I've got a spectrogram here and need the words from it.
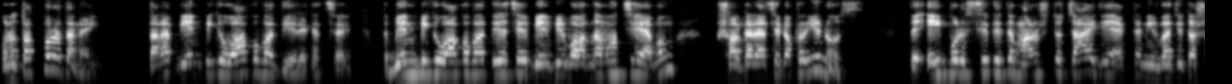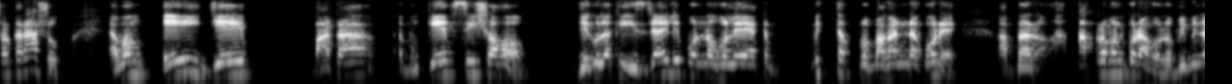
কোনো তৎপরতা নেই। তারা বিএনপি কে ওয়াক ওভার দিয়ে রেখেছে। তো বিএনপি কে ওয়াক ওভার দিয়েছে, বিএনপির বদনাম হচ্ছে এবং সরকারে আছে ডক্টর ইউনুস। তো এই পরিস্থিতিতে মানুষ তো চায় যে একটা নির্বাচিত সরকার আসুক। এবং এই যে বাটা এবং কেএফসি সহ যেগুলোকে ইসরায়েলি পণ্য বলে একটা মিথ্যা প্রপাগান্ডা করে আপনার আক্রমণ করা হলো বিভিন্ন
